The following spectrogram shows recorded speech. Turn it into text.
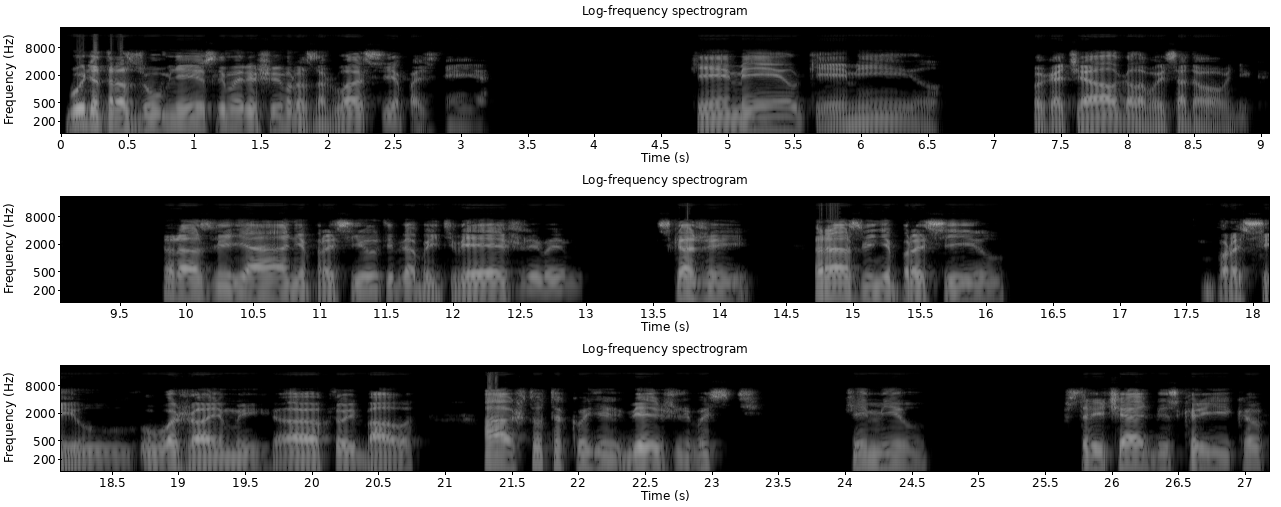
Будет разумнее, если мы решим разногласия позднее. Кемил, Кемил, покачал головой садовник. Разве я не просил тебя быть вежливым? Скажи, разве не просил? Просил, уважаемый Ахтой Бао. А что такое вежливость, Кемил? Встречать без криков,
